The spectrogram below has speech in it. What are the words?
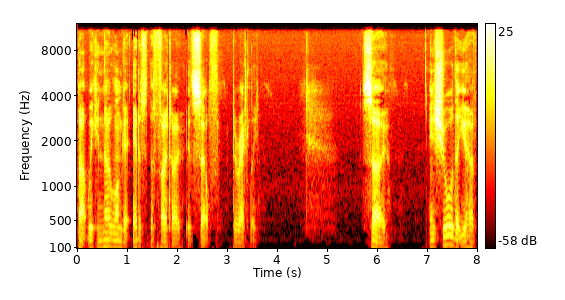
but we can no longer edit the photo itself directly. So ensure that you have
